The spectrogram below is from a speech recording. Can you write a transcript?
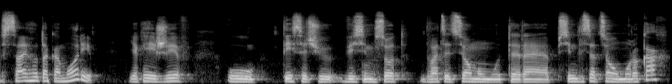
Сайго Такаморі, який жив у 1827-77 роках,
